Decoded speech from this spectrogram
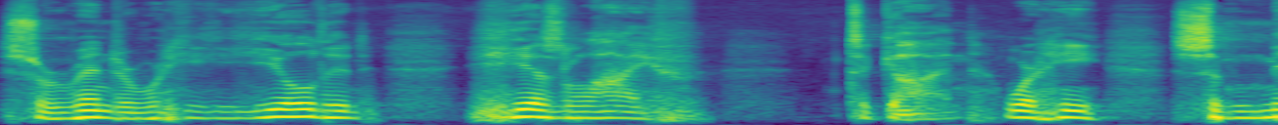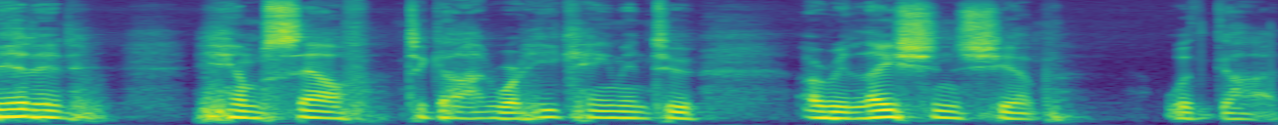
surrendered, where he yielded his life to God, where he submitted himself to God, where he came into a relationship with God.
